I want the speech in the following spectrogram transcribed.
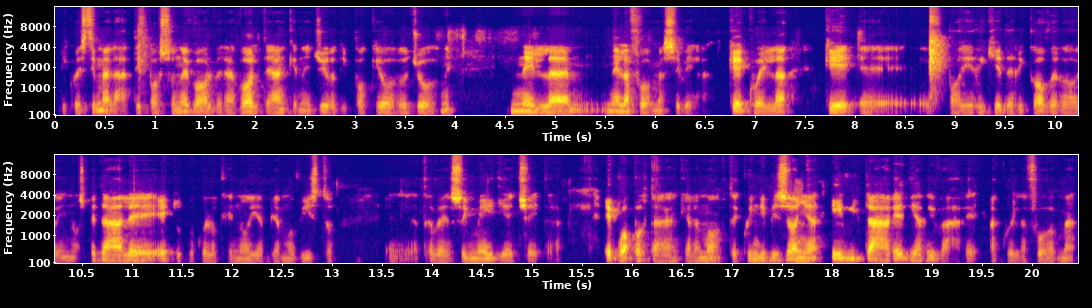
di questi malati possono evolvere, a volte anche nel giro di poche ore o giorni, nel, nella forma severa, che è quella che eh, poi richiede ricovero in ospedale e tutto quello che noi abbiamo visto eh, attraverso i media, eccetera, e può portare anche alla morte. Quindi bisogna evitare di arrivare a quella forma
